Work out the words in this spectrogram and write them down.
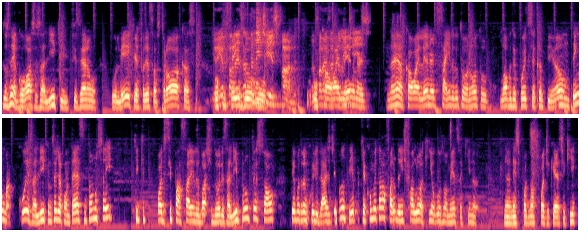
dos negócios ali que fizeram o Lakers fazer essas trocas, eu ia falar exatamente o, isso, Fábio. Eu o Kawhi Leonard, isso. Né? O Kawhi Leonard saindo do Toronto logo depois de ser campeão, tem uma coisa ali que não sei o que acontece, então não sei o que, que pode se passar ali nos bastidores ali para o pessoal ter uma tranquilidade de manter, porque como eu estava falando, a gente falou aqui em alguns momentos aqui na, né, nesse nosso podcast aqui,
